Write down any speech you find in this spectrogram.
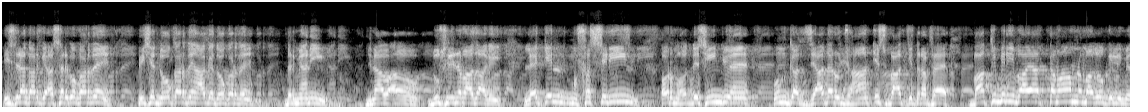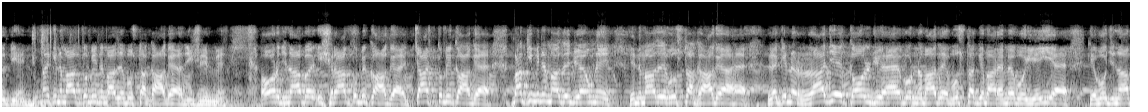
اس طرح کر کے اثر کو کر دیں، پیچھے دو کر دیں، آگے دو کر دیں۔ درمیانی جناب دوسری نماز آ گئی۔ لیکن مفسرین اور محدثین جو ہیں ان کا زیادہ رجحان اس بات کی طرف ہے۔ باقی بھی روایات تمام نمازوں کے لیے ملتی ہیں۔ جمعہ کی نماز کو بھی نماز وسطی کہا گیا ہے حدیث شریف میں۔ اور جناب اشراق کو بھی کہا گیا ہے چاشت کو بھی کہا گیا ہے۔ باقی بھی نمازیں جو ہیں انہیں یہ نماز وسطی کہا گیا ہے۔ لیکن راج قول جو ہے وہ نماز وسطی کے بارے میں وہ یہی ہے کہ وہ جناب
